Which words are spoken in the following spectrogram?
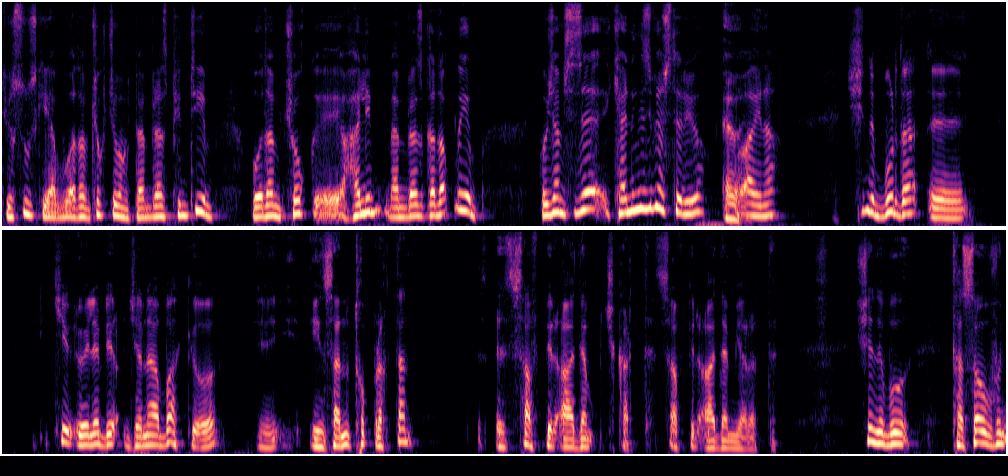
diyorsunuz ki ya bu adam çok cömert ben biraz pintiyim. Bu adam çok e, halim ben biraz gadaplıyım. Hocam size kendinizi gösteriyor evet. o ayna. Şimdi burada e, ki öyle bir Cenab-ı Hak ki o e, insanı topraktan e, saf bir Adem çıkarttı. Saf bir Adem yarattı. Şimdi bu tasavvufun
